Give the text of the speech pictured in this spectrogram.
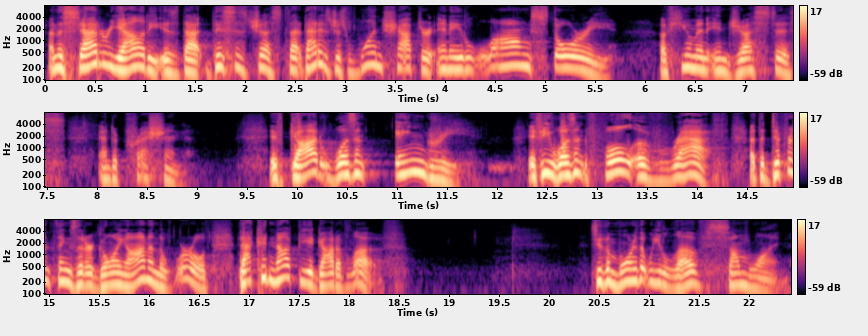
And the sad reality is that this is just that, that is just one chapter in a long story of human injustice and oppression. If God wasn't angry, if he wasn't full of wrath at the different things that are going on in the world, that could not be a God of love. See, the more that we love someone,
